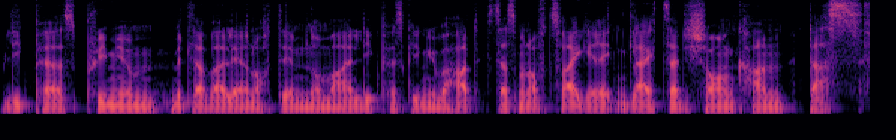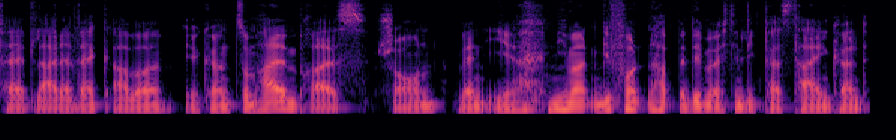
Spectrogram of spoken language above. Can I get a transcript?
League Pass Premium mittlerweile ja noch dem normalen League Pass gegenüber hat, ist, dass man auf zwei Geräten gleichzeitig schauen kann. Das fällt leider weg, aber ihr könnt zum halben Preis schauen. Wenn ihr niemanden gefunden habt, mit dem ihr euch den League Pass teilen könnt,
